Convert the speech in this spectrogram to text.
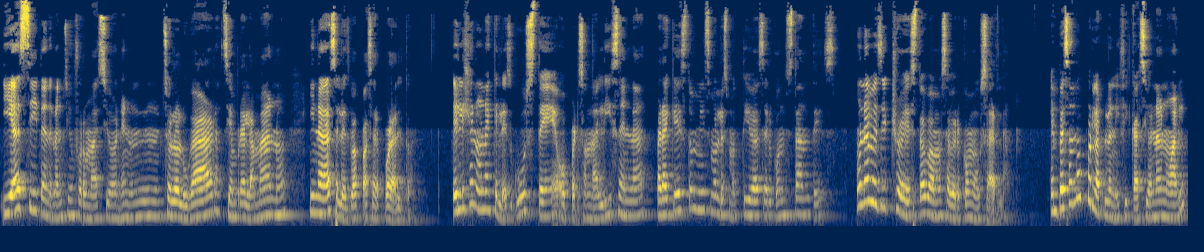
y así tendrán su información en un solo lugar, siempre a la mano, y nada se les va a pasar por alto. Eligen una que les guste o personalícenla para que esto mismo les motive a ser constantes. Una vez dicho esto, vamos a ver cómo usarla. Empezando por la planificación anual,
